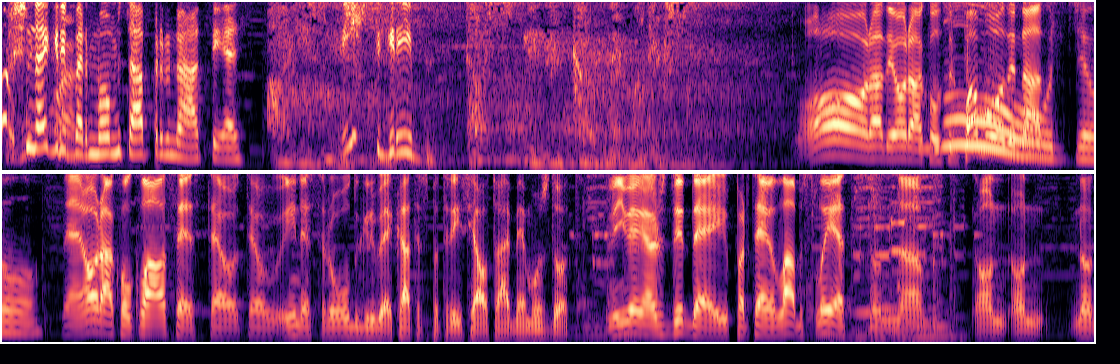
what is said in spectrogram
Kurš negrib ar mums aprunāties? Visi grib. tas nekad nenotiks. O, radio orakuls ir pamodināts. Nē, orakuli klausies, tev, tev Ines Ulu gribēja katrs pa trīs jautājumiem uzdot. Viņi vienkārši dzirdēja par tevi labas lietas, un, uh, un, un nu,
